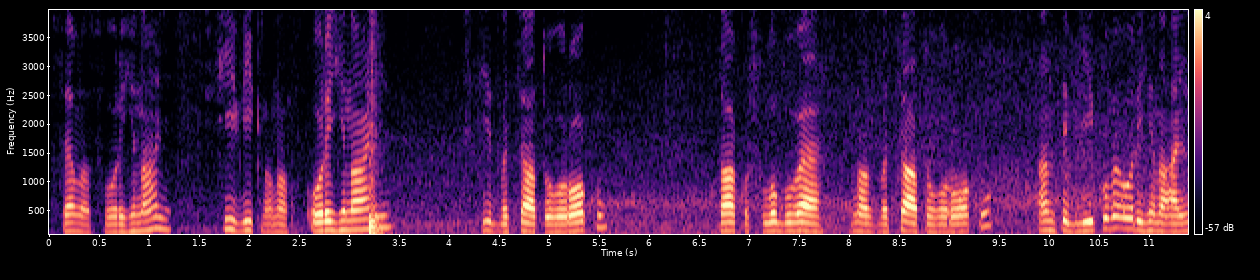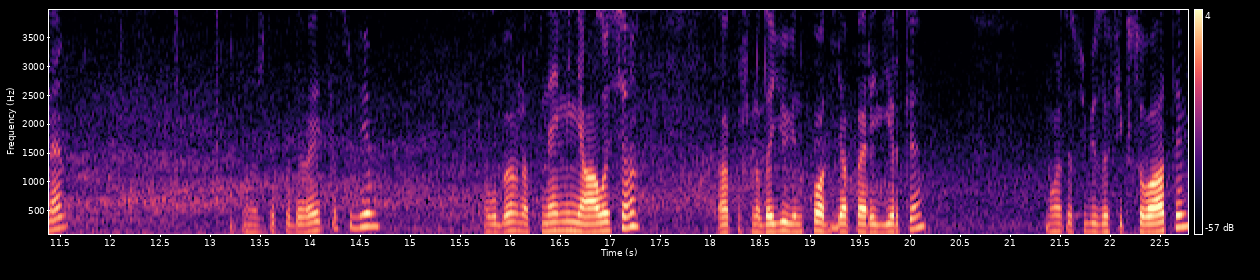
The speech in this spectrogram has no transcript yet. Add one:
Все в нас в оригіналі. Всі вікна у нас оригінальні, всі 20-го року. Також лобове у нас 20-го року. Антиблікове, оригінальне. Можете подивитися собі. Голубе у нас не мінялося. Також надаю він код для перевірки. Можете собі зафіксувати,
